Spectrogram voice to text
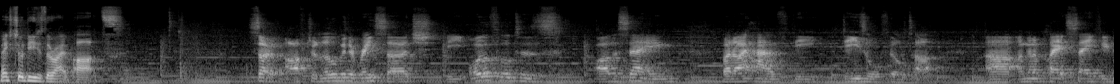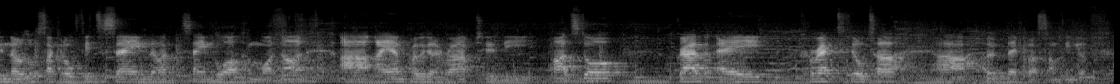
Make sure to use the right parts. So, after a little bit of research, the oil filters are the same, but I have the diesel filter. Uh, I'm going to play it safe even though it looks like it all fits the same, they're like the same block and whatnot. Uh, I am probably going to run up to the parts store, grab a correct filter, uh, hope they've got something of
